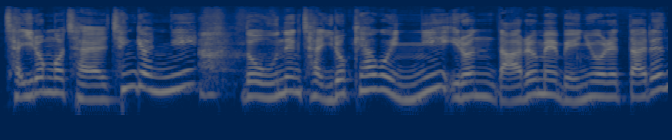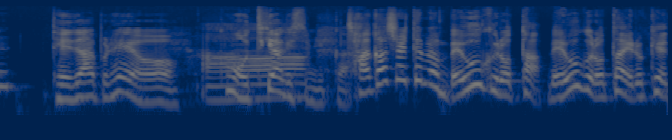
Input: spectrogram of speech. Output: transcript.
자 이런 거 잘 챙겼니? 너 운행 잘 이렇게 하고 있니? 이런 나름의 매뉴얼에 따른 대답을 해요. 아, 그럼 어떻게 하겠습니까? 자가 싫다면 매우 그렇다, 매우 그렇다 이렇게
